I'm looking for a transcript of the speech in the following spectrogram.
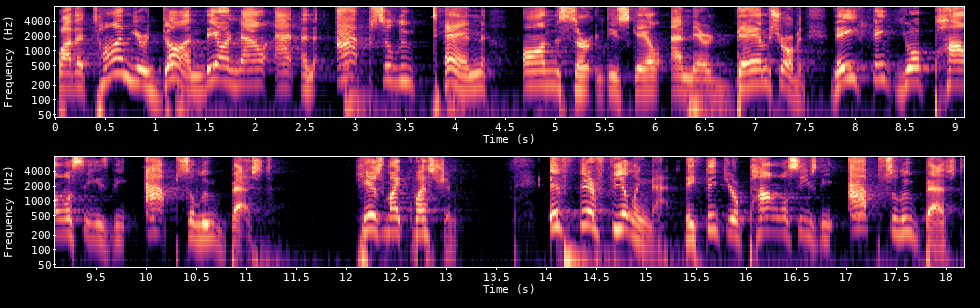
by the time you're done, they are now at an absolute 10 on the certainty scale and they're damn sure of it. They think your policy is the absolute best. Here's my question. If they're feeling that, they think your policy is the absolute best,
